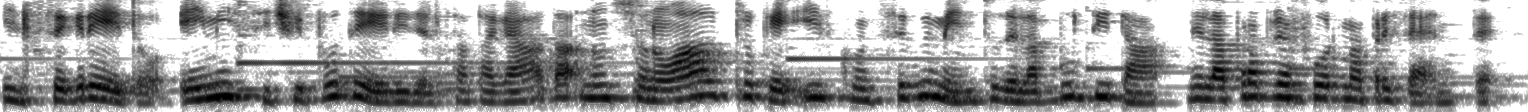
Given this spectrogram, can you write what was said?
Il segreto e i mistici poteri del Tathagata non sono altro che il conseguimento della buddhità nella propria forma presente,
